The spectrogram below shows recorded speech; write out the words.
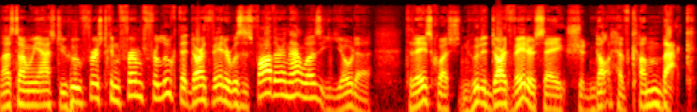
Last time we asked you who first confirmed for Luke that Darth Vader was his father, and that was Yoda. Today's question Who did Darth Vader say should not have come back?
